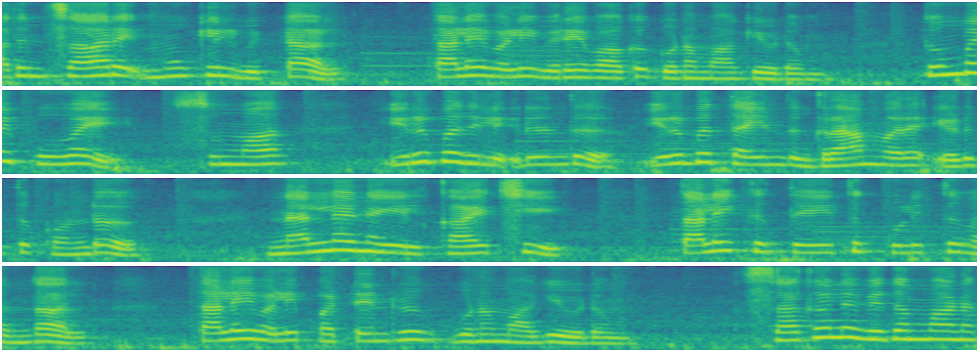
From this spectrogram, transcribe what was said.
அதன் சாறை மூக்கில் விட்டால் தலைவலி விரைவாக குணமாகிவிடும். தும்பை பூவை சுமார் இருபதிலிருந்து இருபத்தைந்து கிராம் வரை எடுத்துக்கொண்டு நல்லெண்ணெயில் காய்ச்சி தலைக்கு தேய்த்து குளித்து வந்தால் தலைவலி பட்டென்று குணமாகிவிடும். சகல விதமான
